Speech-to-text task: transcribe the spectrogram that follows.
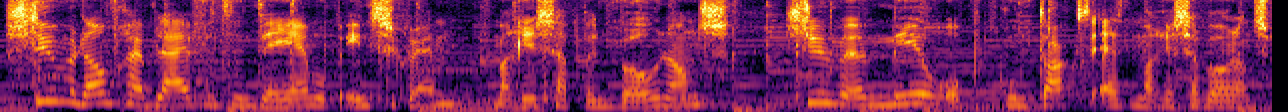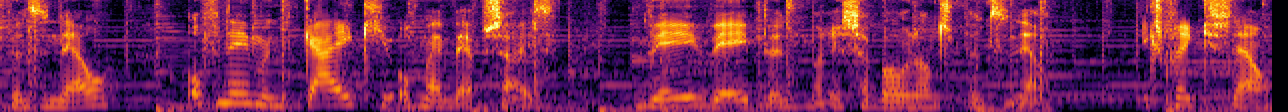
Stuur me dan vrijblijvend een DM op Instagram, marissa.bonans. Stuur me een mail op contact.marissabonans.nl of neem een kijkje op mijn website www.marissabonans.nl. Ik spreek je snel.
